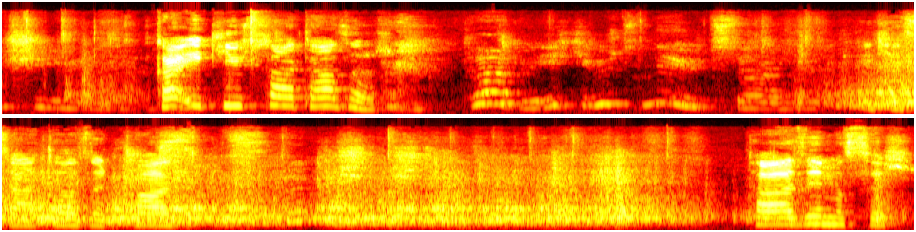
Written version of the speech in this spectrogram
Pişiyor. 2-3 saat hazır. Tabii 2 3 ne 3 saat. 2 saat hazır. Taze, Sonra pişmiş. taze mısır.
